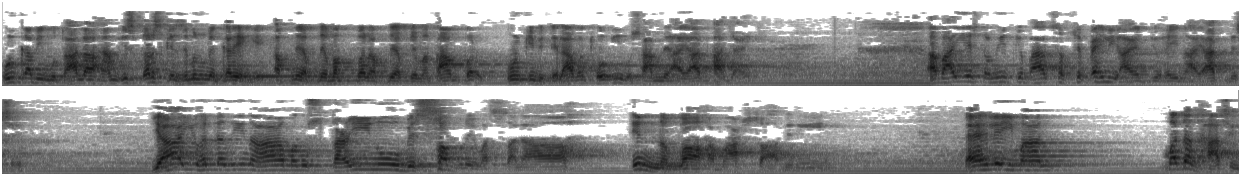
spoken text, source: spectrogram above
ان کا بھی مطالعہ ہم اس قرض کے ضمن میں کریں گے۔ اپنے اپنے وقت پر، اپنے اپنے مقام پر ان کی بھی تلاوت ہوگی، وہ سامنے آیات آ جائیں گے اب آئیے اس امید کے بعد سب سے پہلی آیت جو ہے ان آیات میں سے۔ یا یوحدین منستعین بصبر وسلاح ان اللہ صابرین اہل ایمان مدد حاصل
